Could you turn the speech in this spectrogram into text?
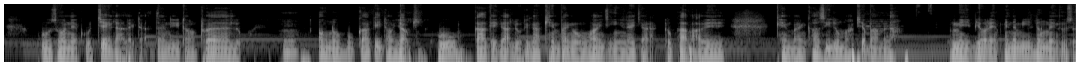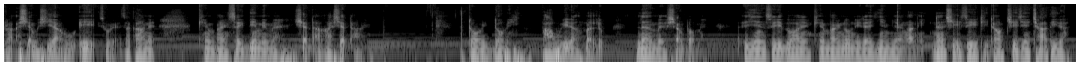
ကိုစောနဲ့ကိုကြိတ်လာလိုက်တာအတန်းဒီတောင်ထွက်လို့ ဟင်းအောင်တော်မူကားဂိတ်တောင်ရောက်ပြီ။အိုးကားဂိတ်ကလူတွေကခင်ပိုင်ကိုဝိုင်းကြည့်နေလိုက်ကြတာဒုက္ခပါပဲ။ခင်ပိုင်ကားစီလိုမှဖြစ်ပါမလား။အမေပြောတဲ့မင်းသမီးလုံးမဲ့သူဆိုတာအရှက်မရှိရဘူးအေးဆိုတဲ့စကားနဲ့ခင်ပိုင်စိတ်တင်းမိမယ်ရှက်တာကရှက်တာပဲ။တော်ပြီတော်ပြီ။ဘာဝေးတာမှတ်လို့လမ်းပဲလျှောက်တော့မယ်။အရင်ဈေးသွားရင်ခင်ပိုင်တို့နေတဲ့ရင်မြန်ကနေနန်းရှိဈေးထီတောင်ခြေချင်းချသေးတာ။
